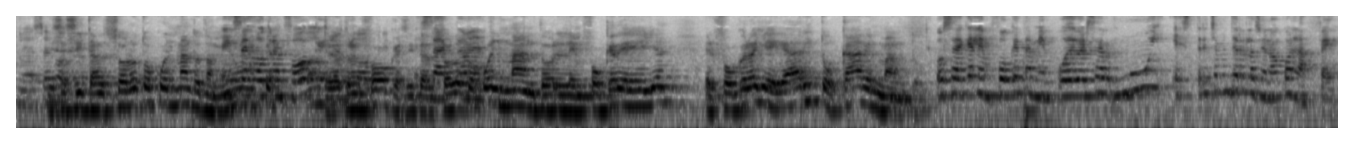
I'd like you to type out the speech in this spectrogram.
Dice, otro. si tan solo tocó el manto, también Ese es otro enfoque. El otro enfoque, si tan solo tocó el manto, el enfoque de ella, el foco era llegar y tocar el manto. O sea que el enfoque también puede verse muy estrechamente relacionado con la fe.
